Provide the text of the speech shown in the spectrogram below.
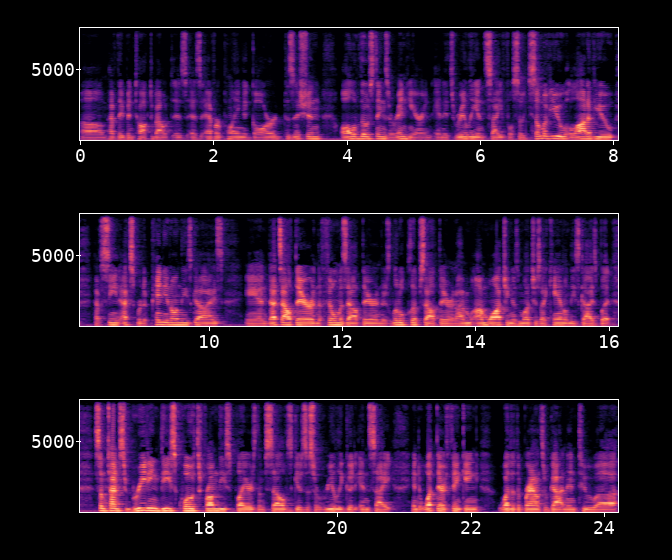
Um, have they been talked about as, as ever playing a guard position? All of those things are in here, and, and it's really insightful. So, some of you, a lot of you, have seen expert opinion on these guys, and that's out there and the film is out there and there's little clips out there and I'm, I'm watching as much as i can on these guys but sometimes reading these quotes from these players themselves gives us a really good insight into what they're thinking whether the browns have gotten into uh,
